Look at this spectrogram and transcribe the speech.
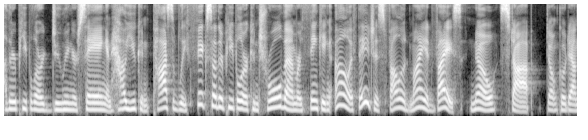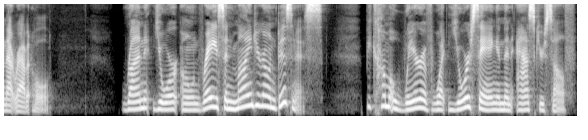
other people are doing or saying and how you can possibly fix other people or control them or thinking, oh, if they just followed my advice. No, stop. Don't go down that rabbit hole. Run your own race and mind your own business. Become aware of what you're saying and then ask yourself,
